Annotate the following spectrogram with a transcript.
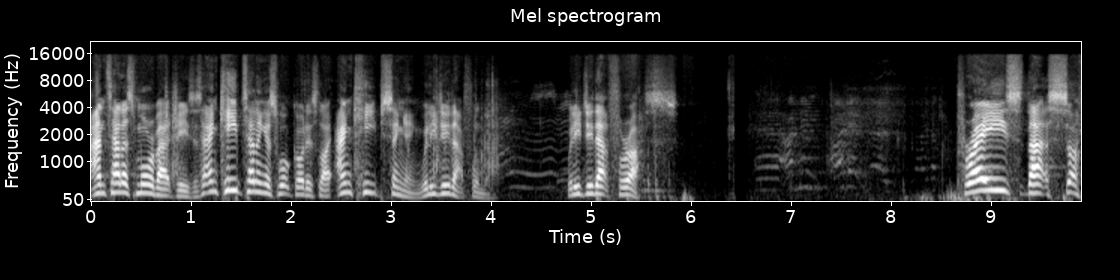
And tell us more about Jesus. And keep telling us what God is like. And keep singing. Will you do that for me? Will you do that for us? Praise that song.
